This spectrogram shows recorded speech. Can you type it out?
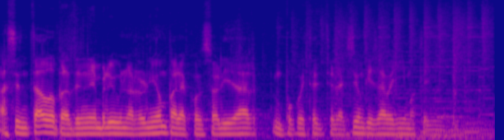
asentado para tener en breve una reunión para consolidar un poco esta interacción que ya venimos teniendo.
